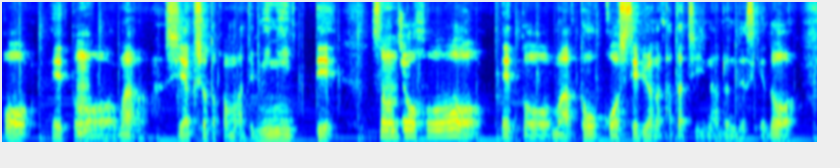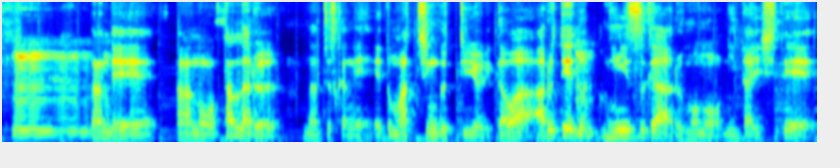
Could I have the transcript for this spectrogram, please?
を、えっとまあ、市役所とかもあって見に行って、その情報を、えっとまあ、投稿しているような形になるんですけど、うんうん。なん、で、あの単なる、なんですかね、えっと、マッチングっていうよりかは、ある程度うんニーズがあるものに対して、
